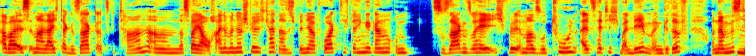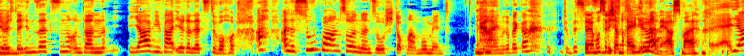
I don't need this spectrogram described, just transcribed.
Aber ist immer leichter gesagt als getan. Ähm, das war ja auch eine meiner Schwierigkeiten. Also ich bin ja proaktiv dahingegangen, um zu sagen, so, hey, ich will immer so tun, als hätte ich mein Leben im Griff. Und dann müsst ihr mhm. euch da hinsetzen und dann, ja, wie war ihre letzte Woche? Ach, alles super und so. Und dann so, stopp mal, Moment. Nein, Rebecca, du bist. Ja, da musst du dich noch hier. erinnern erstmal. Äh, ja,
